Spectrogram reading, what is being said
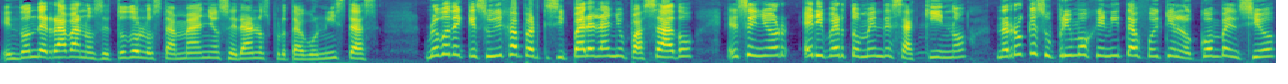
en donde rábanos de todos los tamaños serán los protagonistas. Luego de que su hija participara el año pasado, el señor Heriberto Méndez Aquino narró que su primogénita fue quien lo convenció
